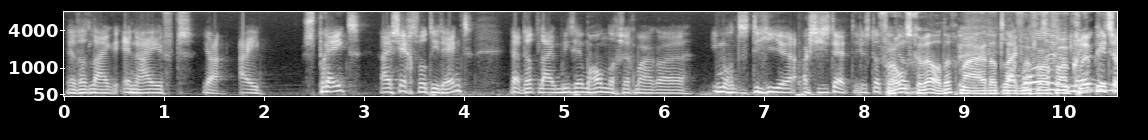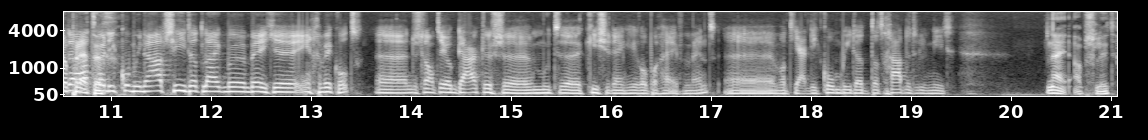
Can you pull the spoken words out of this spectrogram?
Ja, dat lijkt, en hij heeft, ja, hij spreekt, hij zegt wat hij denkt ja, dat lijkt me niet helemaal handig, zeg maar. Uh, iemand die uh, assistent is. Dat voor ons geweldig, maar dat lijkt me voor, voor een club niet zo prettig. Maar die combinatie, dat lijkt me een beetje ingewikkeld. Uh, dus dan had hij ook daartussen moeten kiezen, denk ik, op een gegeven moment. want ja, die combi, dat, dat gaat natuurlijk niet. Nee, absoluut.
